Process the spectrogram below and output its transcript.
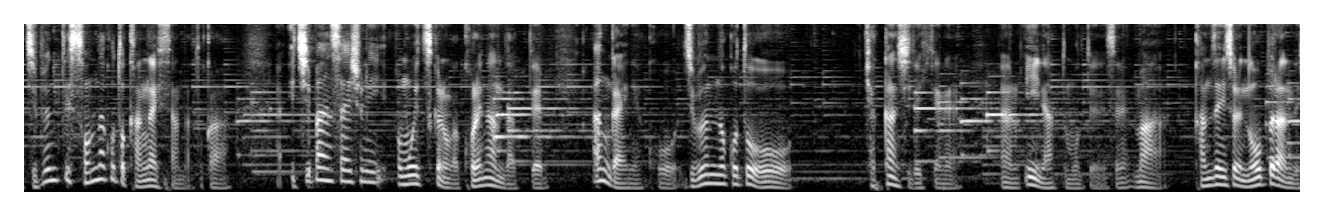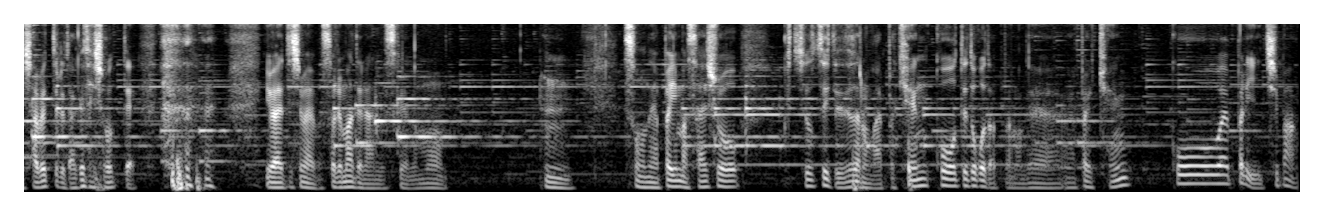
自分ってそんなこと考えてたんだとか一番最初に思いつくのがこれなんだって案外ねこう自分のことを客観視できてねあのいいなと思ってるんですね。まあ完全にそれノープランで喋ってるだけでしょって 言われてしまえばそれまでなんですけれども。うん。そうねやっぱり今最初口をついて出たのがやっぱ健康ってとこだったのでやっぱり健康はやっぱり一番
